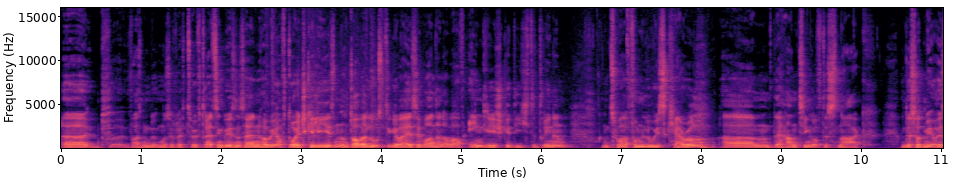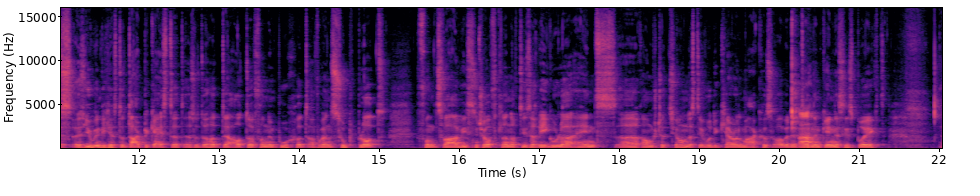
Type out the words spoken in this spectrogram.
äh, nicht, muss ich vielleicht 12, 13 gewesen sein, habe ich auf Deutsch gelesen und da war lustigerweise waren dann aber auf Englisch Gedichte drinnen und zwar von Lewis Carroll, ähm, The Hunting of the Snark. Und das hat mich als, als Jugendliches total begeistert. Also da hat der Autor von dem Buch hat einfach einen Subplot von zwei Wissenschaftlern auf dieser Regular 1 äh, Raumstation, das ist die, wo die Carol Marcus arbeitet, Ah. an dem Genesis-Projekt. Äh,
